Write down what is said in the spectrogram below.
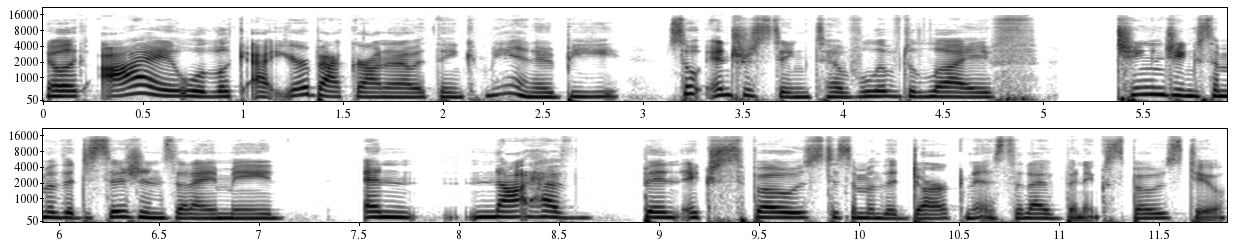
You know, like I would look at your background and I would think, man, it'd be so interesting to have lived a life changing some of the decisions that I made and not have been exposed to some of the darkness that I've been exposed to.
